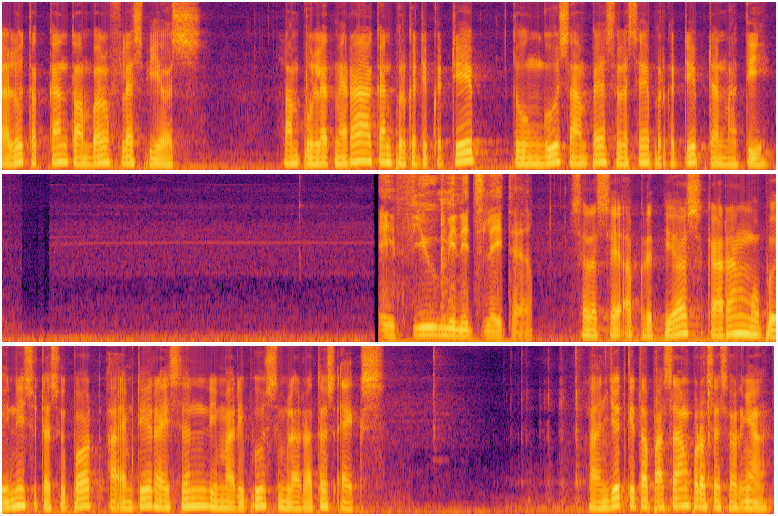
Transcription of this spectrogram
Lalu tekan tombol flash BIOS. Lampu LED merah akan berkedip-kedip, tunggu sampai selesai berkedip dan mati. A few minutes later. Selesai upgrade BIOS, sekarang Mobo ini sudah support AMD Ryzen 5900X. Lanjut kita pasang prosesornya.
